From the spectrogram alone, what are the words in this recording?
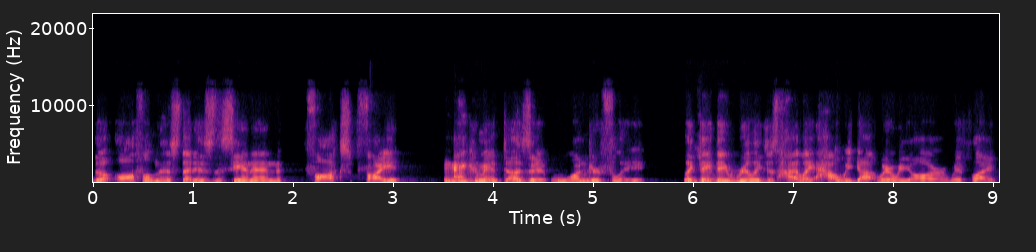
the awfulness that is the CNN Fox fight, Mhm. Anchorman does it wonderfully. Like They they, they really just highlight how we got where we are with like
